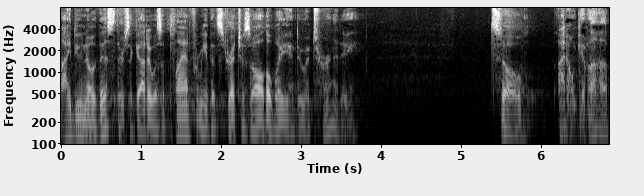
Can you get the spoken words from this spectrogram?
I do know this there's a God who has a plan for me that stretches all the way into eternity. So I don't give up.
